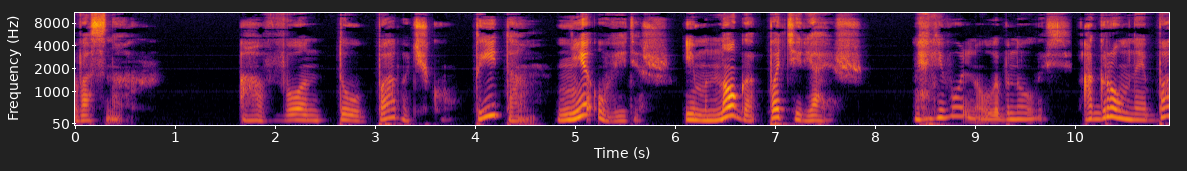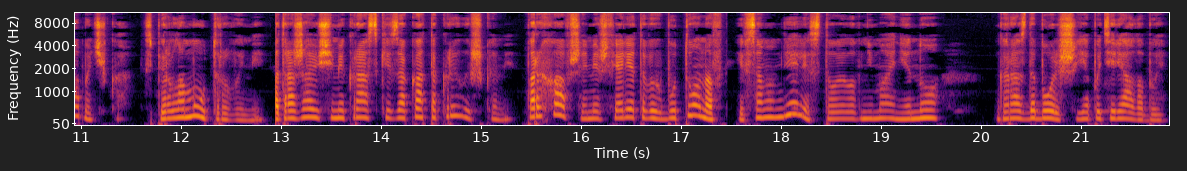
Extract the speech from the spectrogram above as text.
во снах. А вон ту бабочку ты там не увидишь и много потеряешь. Я невольно улыбнулась. Огромная бабочка с перламутровыми, отражающими краски заката крылышками, порхавшая меж фиолетовых бутонов, и в самом деле стоила внимания, но гораздо больше я потеряла бы,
